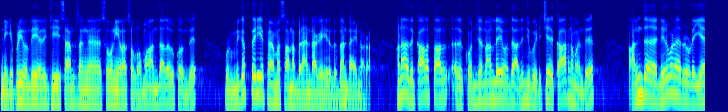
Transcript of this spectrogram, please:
இன்றைக்கி எப்படி வந்து எல்ஜி சாம்சங்கு சோனி எல்லாம் சொல்கிறோமோ அந்த அளவுக்கு வந்து ஒரு மிகப்பெரிய ஃபேமஸான பிராண்டாக இருந்தது தான் டைனோரா ஆனால் அது காலத்தால் அது கொஞ்ச நாள்லேயே வந்து அழிஞ்சு போயிடுச்சு. அது காரணம் வந்து அந்த நிறுவனருடைய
